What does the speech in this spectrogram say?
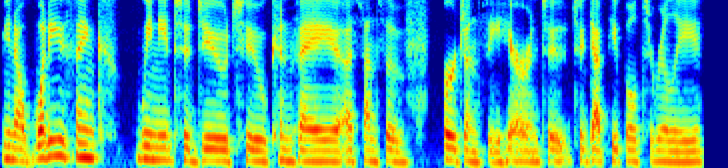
you know, what do you think we need to do to convey a sense of urgency here and to to get people to really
